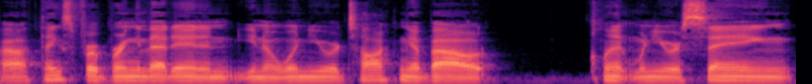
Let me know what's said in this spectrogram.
Wow, thanks for bringing that in. And, you know, when you were talking about Clint, when you were saying,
